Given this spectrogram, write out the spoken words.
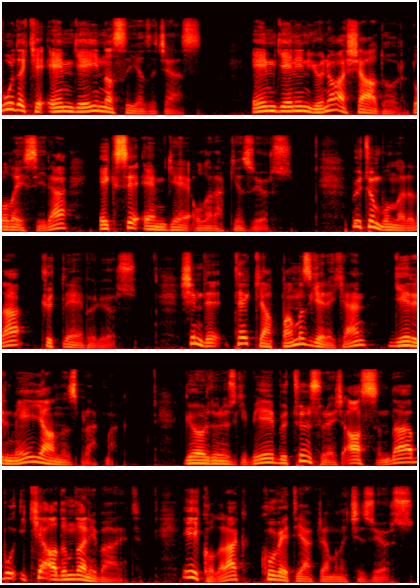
Buradaki mg'yi nasıl yazacağız? mg'nin yönü aşağı doğru. Dolayısıyla eksi mg olarak yazıyoruz. Bütün bunları da kütleye bölüyoruz. Şimdi tek yapmamız gereken gerilmeyi yalnız bırakmak. Gördüğünüz gibi bütün süreç aslında bu iki adımdan ibaret. İlk olarak kuvvet diyagramını çiziyoruz.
